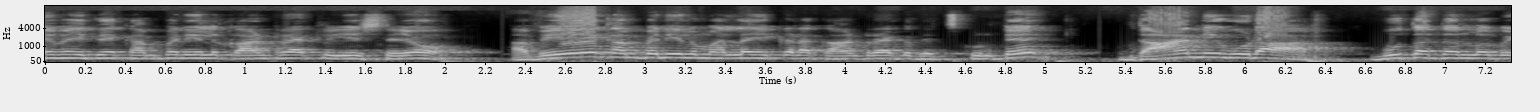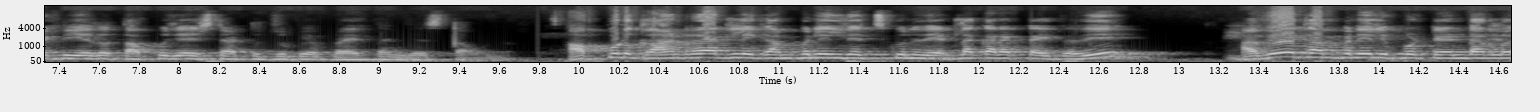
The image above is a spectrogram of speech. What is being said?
ఏవైతే కంపెనీలు కాంట్రాక్ట్లు చేసినాయో అవే కంపెనీలు మళ్ళీ ఇక్కడ కాంట్రాక్ట్ తెచ్చుకుంటే దాన్ని కూడా భూతద్దంలో పెట్టి ఏదో తప్పు చేసినట్టు చూపే ప్రయత్నం చేస్తా ఉన్నారు అప్పుడు కాంట్రాక్ట్లు ఈ కంపెనీలు తెచ్చుకునేది ఎట్లా కరెక్ట్ అవుతుంది? అవే కంపెనీలు ఇప్పుడు టెండర్లో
